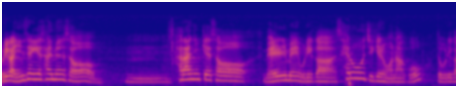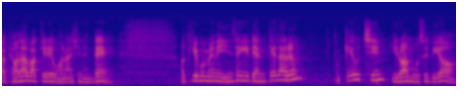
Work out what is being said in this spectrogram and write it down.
우리가 인생에 살면서 음, 하나님께서 매일매일 우리가 새로워지길 원하고 또 우리가 변화받기를 원하시는데 어떻게 보면 인생에 대한 깨달음, 또 깨우침 이러한 모습이요.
